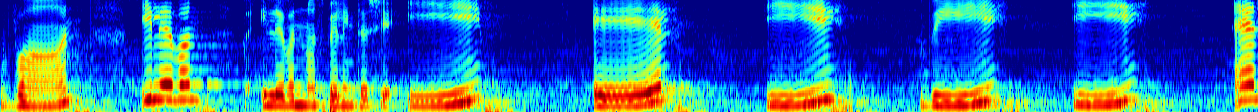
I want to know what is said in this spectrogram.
વન, ઇલેવન. તો ઇલેવનનો સ્પેલિંગ થશે E, L, E, V, E, N.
